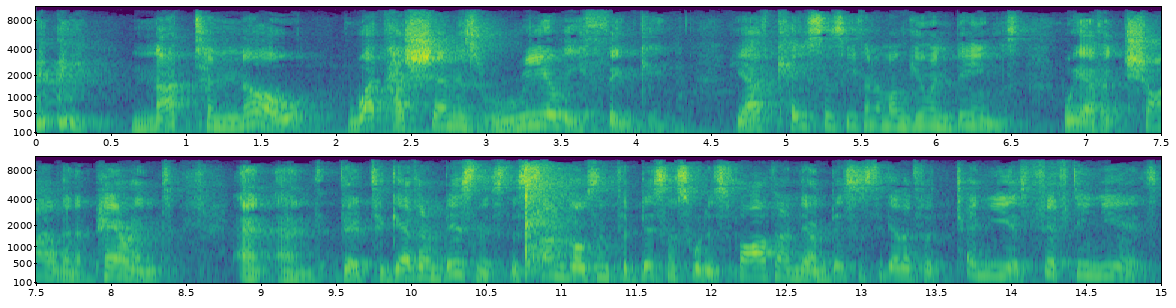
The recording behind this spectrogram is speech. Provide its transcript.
not to know what Hashem is really thinking. You have cases even among human beings where you have a child and a parent and, and they're together in business. The son goes into business with his father and they're in business together for 10 years, 15 years.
